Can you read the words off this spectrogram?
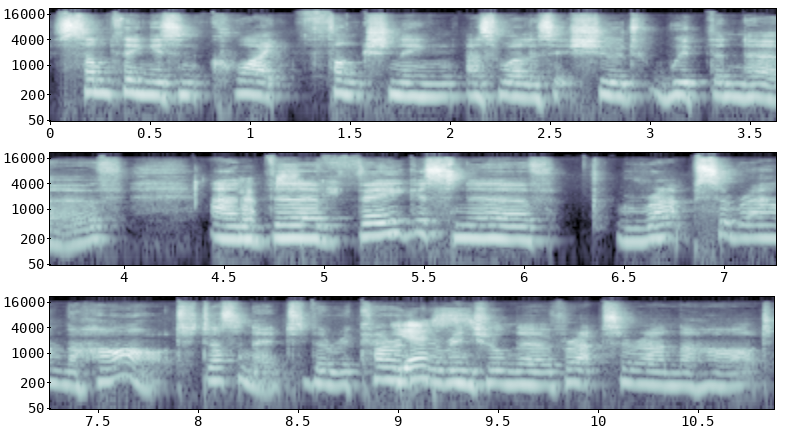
something isn't quite functioning as well as it should with the nerve and Absolutely. the vagus nerve wraps around the heart doesn't it the recurrent yes. laryngeal nerve wraps around the heart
